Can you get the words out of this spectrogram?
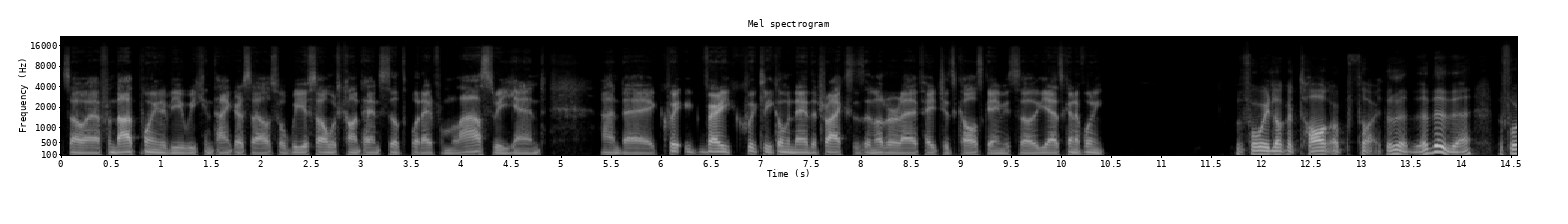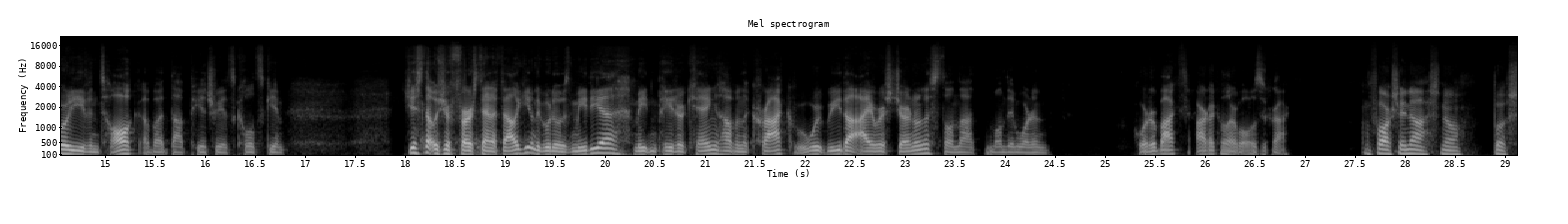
So uh, from that point of view, we can thank ourselves. But we have so much content still to put out from last weekend, and uh, quick, very quickly coming down the tracks is another uh, Patriots Colts game. So yeah, it's kind of funny before we look at talk or before, we even talk about that Patriots Colts game, just that was your first NFL game to go to his media, meeting Peter King, having a crack. Were, were you the Irish journalist on that Monday morning quarterback article, or what was the crack? Unfortunately, not. No, but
